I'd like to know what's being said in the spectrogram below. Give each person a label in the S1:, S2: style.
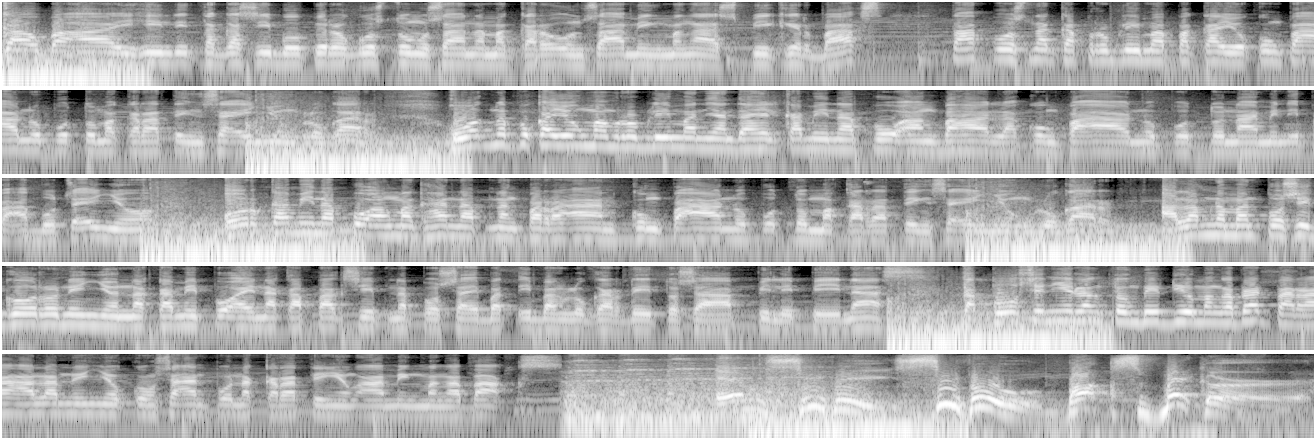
S1: Ikaw ba ay hindi taga Cebu pero gusto mo sana magkaroon sa aming mga speaker box? Tapos nagka-problema pa kayo kung paano po ito makarating sa inyong lugar. Huwag na po kayong mamroblema niyan dahil kami na po ang bahala kung paano po ito namin ipaabot sa inyo or kami na po ang maghanap ng paraan kung paano po ito makarating sa inyong lugar. Alam naman po siguro ninyo na kami po ay nakapag-ship na po sa iba't ibang lugar dito sa Pilipinas. Tapusin niyo lang tong video mga brad para alam ninyo kung saan po nakarating yung aming mga box.
S2: MCB Cebu Box Maker.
